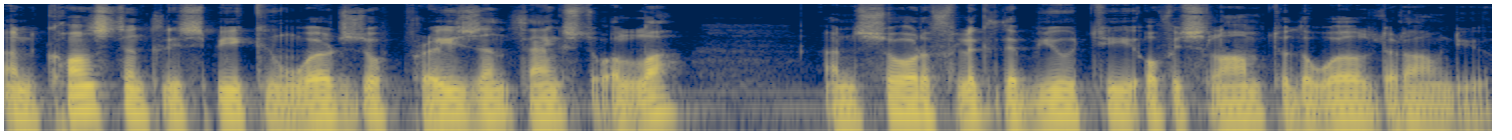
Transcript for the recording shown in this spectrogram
and constantly speaking words of praise and thanks to Allah, and so reflect the beauty of Islam to the world around you.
